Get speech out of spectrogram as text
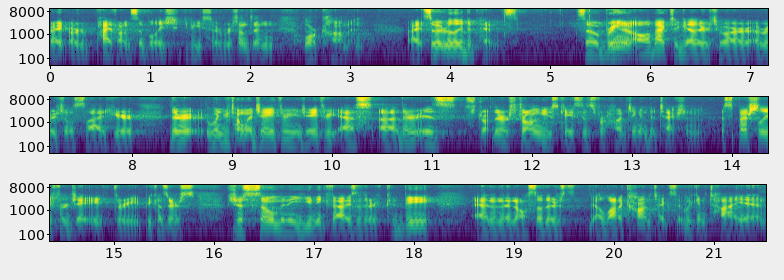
right? Or Python simple HTTP server, something more common, right? So it really depends. So bringing it all back together to our original slide here, there, when you're talking about JA3 and JA3S, uh, there, is there are strong use cases for hunting and detection, especially for JA3, because there's just so many unique values that there could be, and then also there's a lot of context that we can tie in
